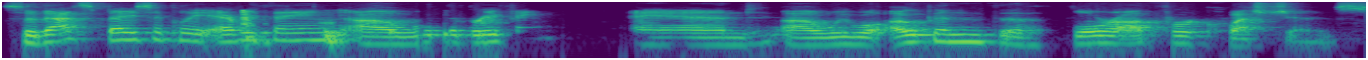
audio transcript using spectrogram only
So that's basically everything uh, with the briefing, and uh, we will open the floor up for questions.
